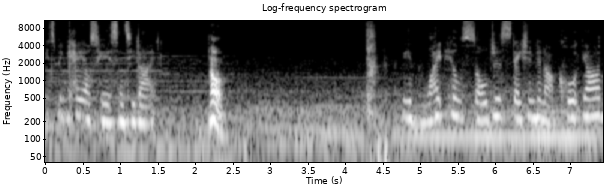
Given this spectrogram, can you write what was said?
It's been chaos here since he died. No. We have Whitehill soldiers stationed in our courtyard.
